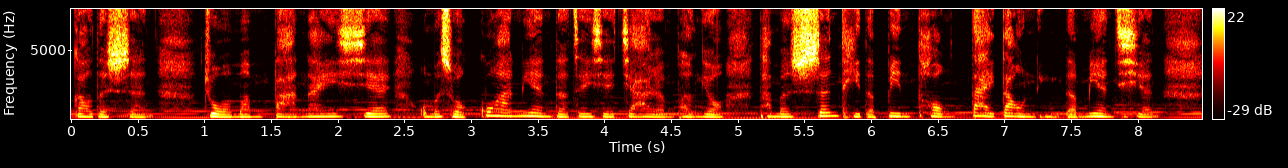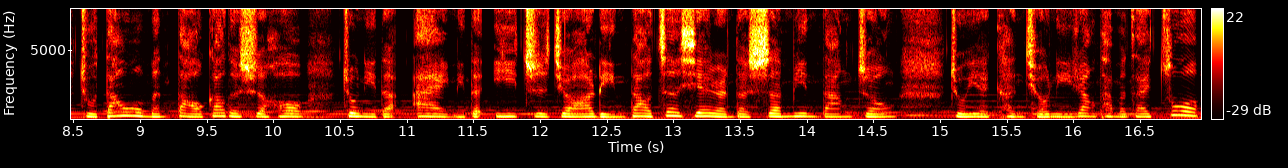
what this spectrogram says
告的神。主我们把那一些我们所挂念的这些家人朋友，他们身体的病痛带到你的面前。主，当我们祷告的时候，主你的爱、你的医治就要临到这些人的生命当中。主也恳求你，让他们在做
